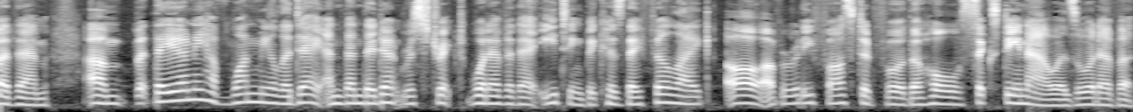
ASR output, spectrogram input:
for them. Um, but they only have one meal a day and then they don't restrict whatever they're eating because they feel like, oh, I've already fasted for the whole 16 hours or whatever.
